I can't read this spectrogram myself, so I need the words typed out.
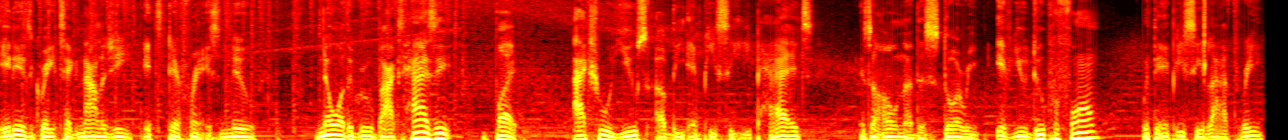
It is great technology. It's different. It's new. No other Groovebox has it, but actual use of the MPCE pads is a whole nother story. If you do perform with the MPC Live 3,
